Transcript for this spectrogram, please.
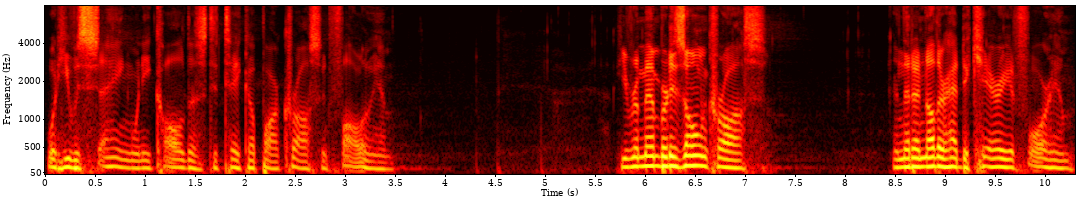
what he was saying when he called us to take up our cross and follow him. He remembered his own cross and that another had to carry it for him.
